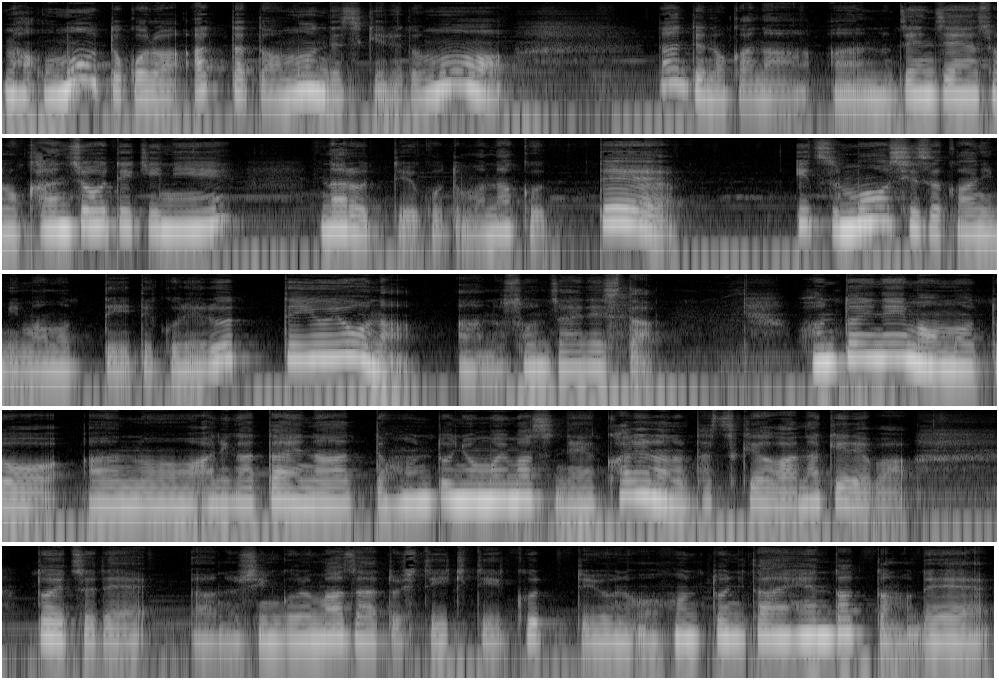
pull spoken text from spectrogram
うまあ思うところはあったとは思うんですけれども何ていうのかなあの全然その感情的になるっていうこともなくっていつも静かに見守っていてくれるっていうようなあの存在でした。本当にね今思うとあのありがたいなって本当に思いますね。彼らの助けがなければドイツであのシングルマザーとして生きていくっていうのは本当に大変だったので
